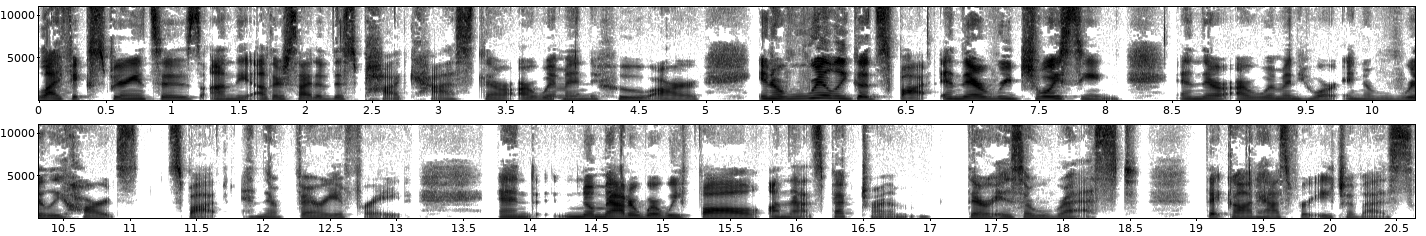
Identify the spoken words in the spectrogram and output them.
life experiences on the other side of this podcast. There are women who are in a really good spot and they're rejoicing. And there are women who are in a really hard spot and they're very afraid. And no matter where we fall on that spectrum, there is a rest that God has for each of us.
